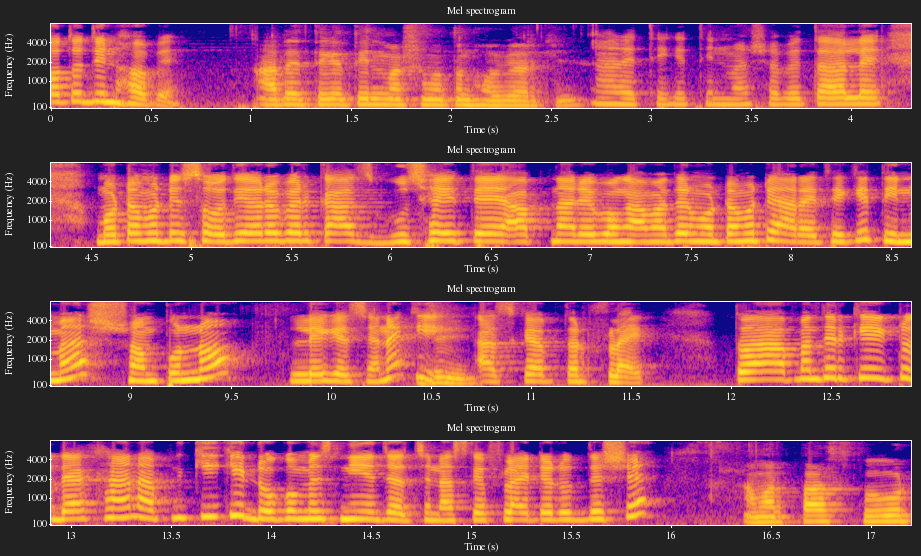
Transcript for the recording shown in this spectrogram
কতদিন হবে? আড়াই থেকে তিন মাসের মতন হবে আর কি। আড়াই থেকে তিন মাস হবে তাহলে মোটামুটি সৌদি আরবের কাজ গুছাইতে আপনার এবং আমাদের মোটামুটি আড়াই থেকে তিন মাস সম্পূর্ণ লেগেছে নাকি। আজকে আপনার ফ্লাইট তো আপনাদেরকে একটু দেখান আপনি কি কি ডকুমেন্টস নিয়ে যাচ্ছেন আজকে ফ্লাইটের উদ্দেশ্যে? আমার পাসপোর্ট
